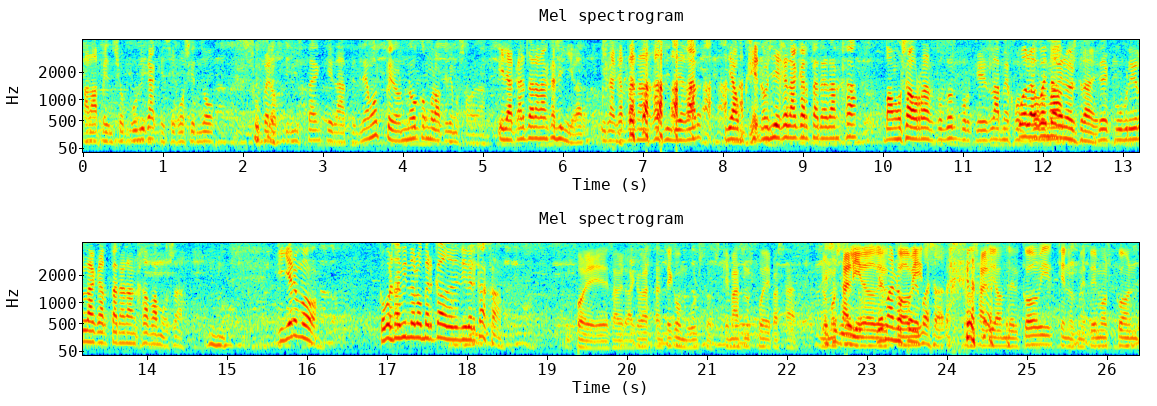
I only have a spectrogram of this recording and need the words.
a la pensión pública, que sigo siendo súper optimista en que la tendremos, pero no como la tenemos ahora. Y la carta naranja sin llegar. Y la carta naranja sin llegar, y aunque no llegue la carta naranja, vamos a ahorrar todos porque es la mejor la forma que nos trae. de cubrir la carta naranja famosa. Guillermo, ¿cómo estás viendo los mercados de Ibercaja? Pues la verdad que bastante convulsos. ¿Qué más nos puede pasar? Eso hemos salido yo. ¿Qué del COVID, puede pasar? hemos salido aún del COVID, que nos metemos con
